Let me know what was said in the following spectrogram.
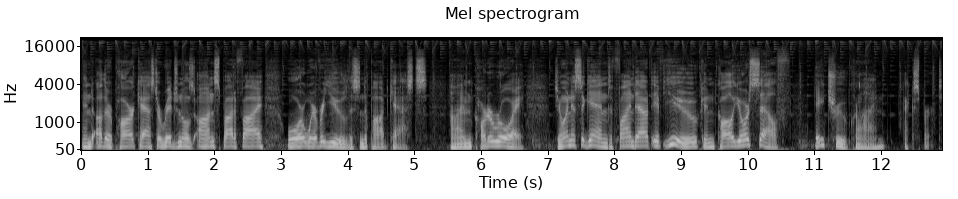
and other Parcast originals on Spotify or wherever you listen to podcasts. I'm Carter Roy. Join us again to find out if you can call yourself a true crime expert.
